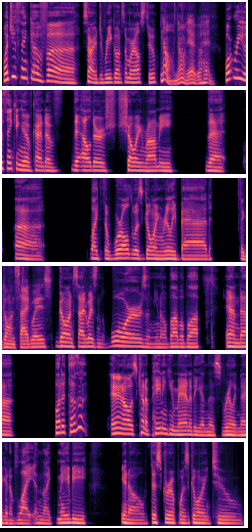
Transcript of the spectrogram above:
What'd you think of? uh Sorry, were you going somewhere else too? no, no, yeah, go ahead. What were you thinking of? Kind of the elder showing Rami that, uh like the world was going really bad, They're going sideways. going sideways in the wars, and you know, blah blah blah, and uh but it doesn't. And, you know, it's kind of painting humanity in this really negative light, and like maybe, you know, this group was going to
